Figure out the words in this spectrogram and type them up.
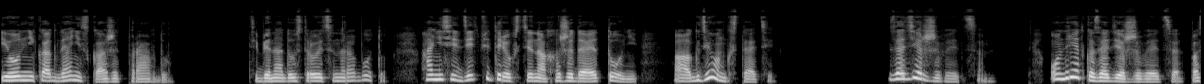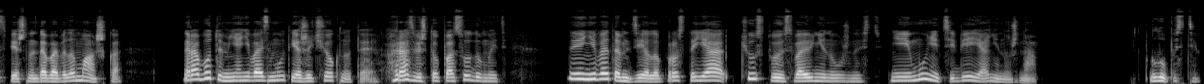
И он никогда не скажет правду. Тебе надо устроиться на работу, а не сидеть в четырех стенах, ожидая Тони. А где он, кстати? Задерживается. Он редко задерживается, поспешно добавила Машка. На работу меня не возьмут, я же чокнутая. Разве что посуду мыть. Да и не в этом дело, просто я чувствую свою ненужность. Ни ему, ни тебе я не нужна. Глупости.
